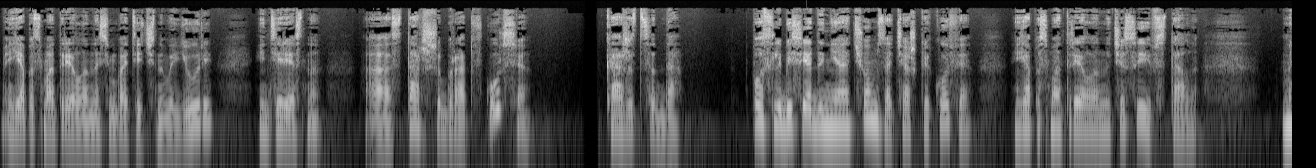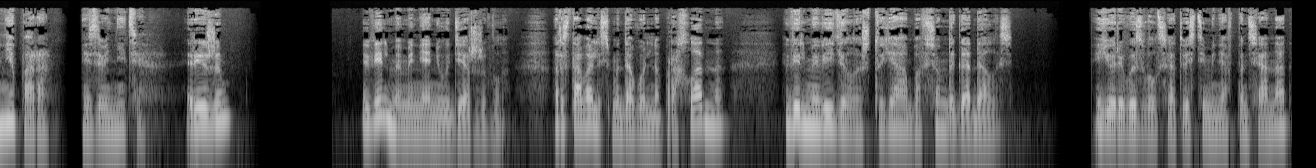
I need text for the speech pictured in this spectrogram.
Я посмотрела на симпатичного Юри. Интересно, а старший брат в курсе? Кажется, да. После беседы ни о чем за чашкой кофе я посмотрела на часы и встала. Мне пора. Извините. Режим? Вельма меня не удерживала. Расставались мы довольно прохладно. Вельма видела, что я обо всем догадалась. Юрий вызвался отвезти меня в пансионат,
